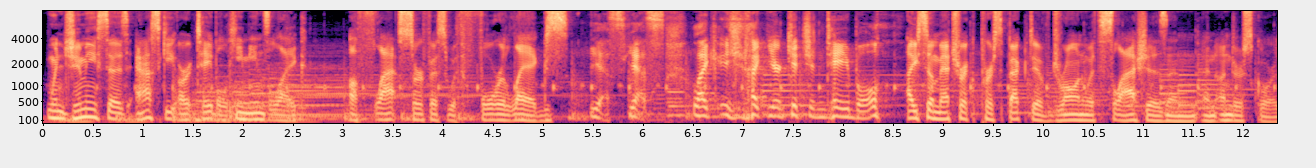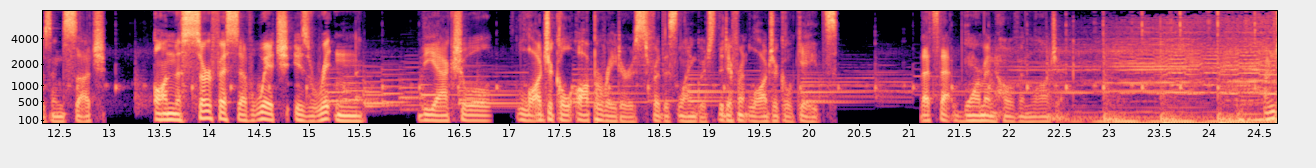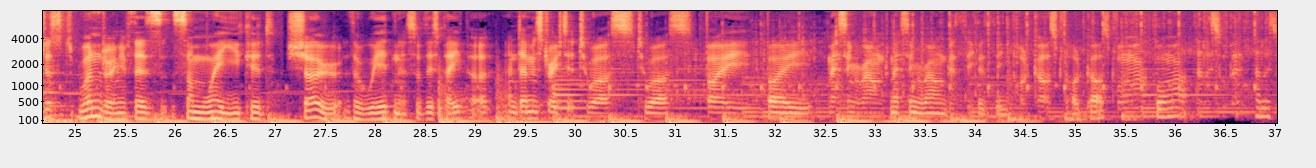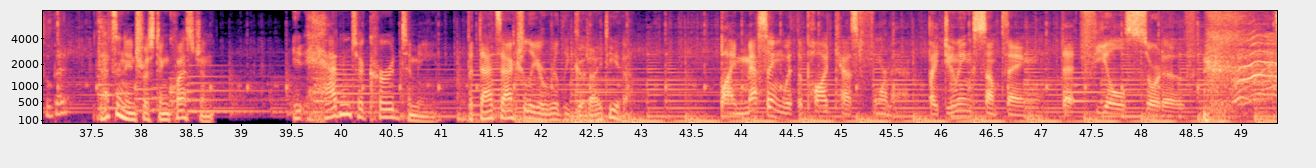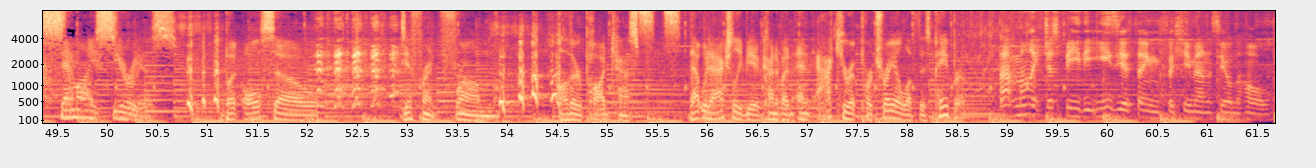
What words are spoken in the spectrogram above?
When Jimmy says ASCII art table, he means like a flat surface with four legs. Yes, yes. Like like your kitchen table. Isometric perspective drawn with slashes and, and underscores and such, on the surface of which is written the actual logical operators for this language, the different logical gates. That's that Warmenhoven logic. I'm just wondering if there's some way you could show the weirdness of this paper and demonstrate it to us to us by by messing around messing around with the, with the podcast podcast format format a little bit a little bit. That's an interesting question. It hadn't occurred to me, but that's actually a really good idea. By messing with the podcast format, by doing something that feels sort of semi serious, but also different from other podcasts, that would actually be a kind of an, an accurate portrayal of this paper. That might just be the easier thing for humanity on the whole.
